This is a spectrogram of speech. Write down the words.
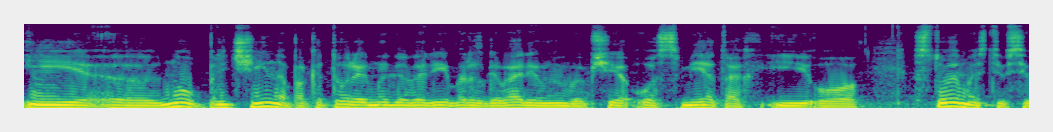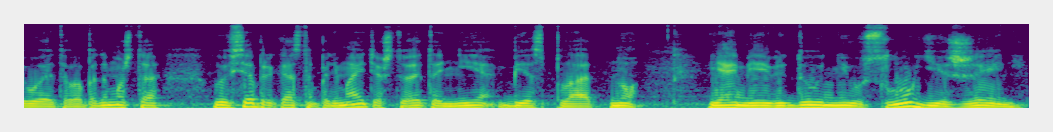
И, э, ну, причина, по которой мы говорим, разговариваем вообще о сметах и о стоимости всего этого, потому что вы все прекрасно понимаете, что это не бесплатно. Я имею в виду не услуги Жени,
